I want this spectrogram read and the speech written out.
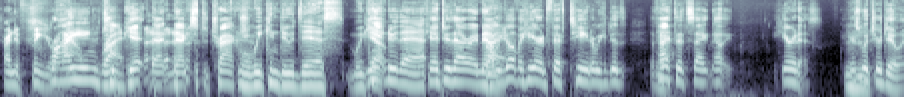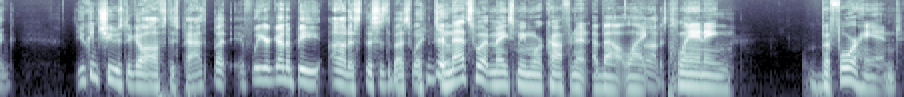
Trying to figure it out. trying to Right. get that next attraction. Well, we can do this. We can't do that. We can't do that right now. We go over here in 15, or we can do the fact that it's saying, no, here it is. Here's Mhm. what you're doing. You can choose to go off this path, but if we are going to be honest, this is the best way to do and it. that's what makes me more confident about like Honest. planning beforehand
